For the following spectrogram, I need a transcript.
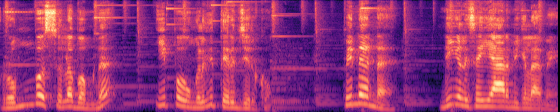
ரொம்ப சுலபம்னு இப்போ உங்களுக்கு தெரிஞ்சிருக்கும். பின்ன என்ன? நீங்கள் செய்ய ஆரம்பிக்கலாமே.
